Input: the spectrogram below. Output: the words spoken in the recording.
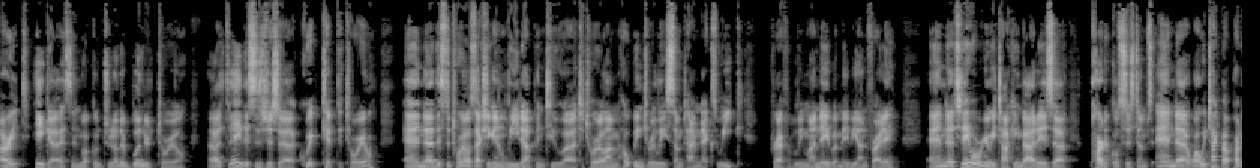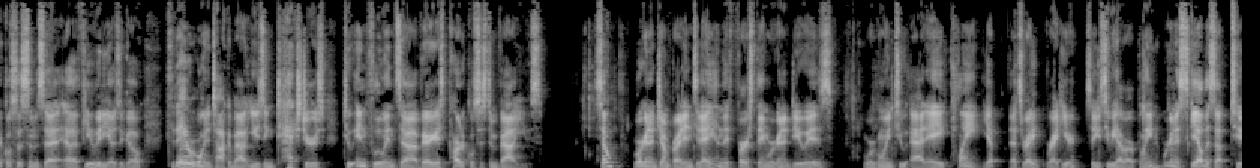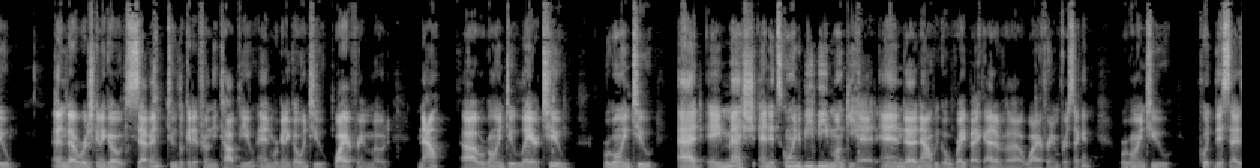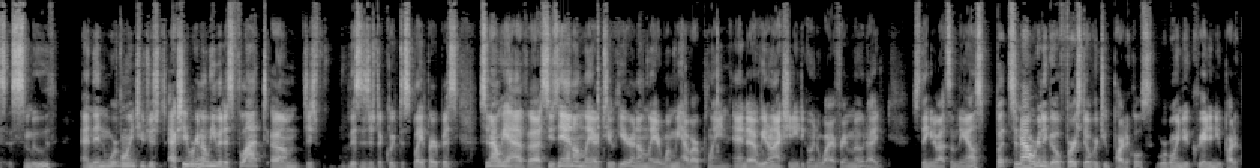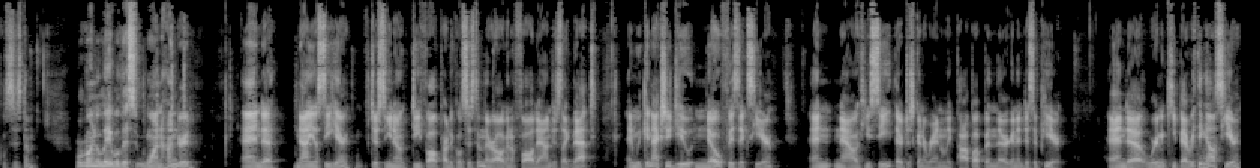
Alright, hey guys, and welcome to another Blender tutorial. Uh, today this is just a quick tip tutorial, and uh, this tutorial is actually going to lead up into a tutorial I'm hoping to release sometime next week, preferably Monday, but maybe on Friday. And uh, today what we're going to be talking about is uh, particle systems. And uh, while we talked about particle systems uh, a few videos ago, today we're going to talk about using textures to influence various particle system values. So we're going to jump right in today, and the first thing we're going to do is we're going to add a plane. Yep, that's right, right here. So you see we have our plane. We're going to scale this up to, and uh, we're just going to go 7 to look at it from the top view, and we're going to go into wireframe mode. Now, uh, we're going to layer 2. We're going to add a mesh, and it's going to be the monkey head. And uh, now if we go right back out of uh, wireframe for a second, we're going to put this as smooth, and then we're going to just, actually we're going to leave it as flat, um, just this is just a quick display purpose. So now we have uh, Suzanne on layer 2 here, and on layer 1 we have our plane. And uh, we don't actually need to go into wireframe mode. I was thinking about something else. But so now we're going to go first over to particles. We're going to create a new particle system. We're going to label this 100. And uh, now you'll see here, just, you know, default particle system. They're all going to fall down just like that. And we can actually do no physics here. And now if you see, they're just going to randomly pop up and they're going to disappear. And uh, we're going to keep everything else here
